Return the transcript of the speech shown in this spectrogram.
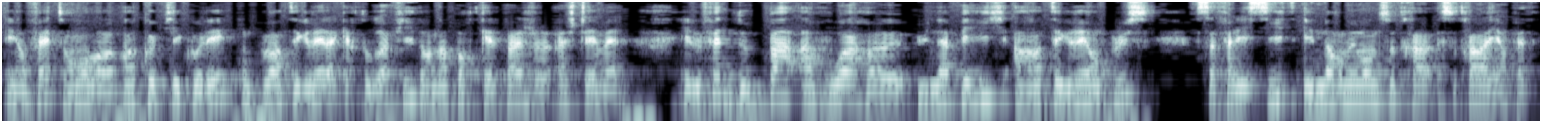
Et en fait, en euh, un copier-coller, on peut intégrer la cartographie dans n'importe quelle page HTML. Et le fait de pas avoir euh, une API à intégrer en plus, ça facilite énormément de ce, travail en fait.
